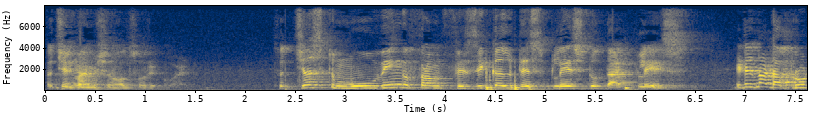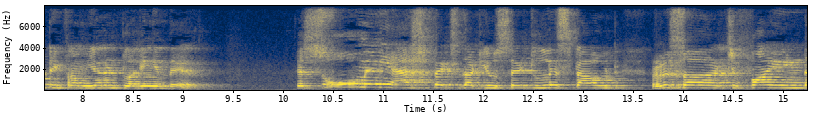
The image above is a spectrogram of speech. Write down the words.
the Chinmaya mission also required. So just moving from physical this place to that place, it is not uprooting from here and plugging in there. There's so many aspects that you sit, list out, research, find,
